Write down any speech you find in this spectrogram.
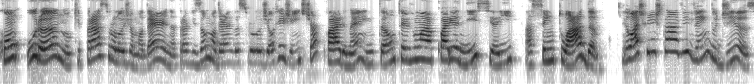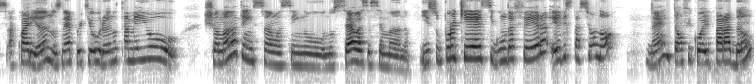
com Urano, que para a astrologia moderna, para a visão moderna da astrologia, é o regente de Aquário, né? Então teve uma aquarianice aí acentuada. Eu acho que a gente está vivendo dias aquarianos, né? Porque o Urano está meio chamando atenção assim no, no céu essa semana. Isso porque segunda-feira ele estacionou, né? Então ficou aí paradão,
